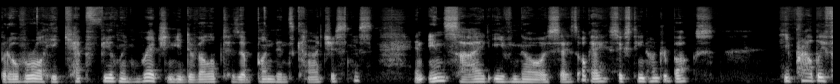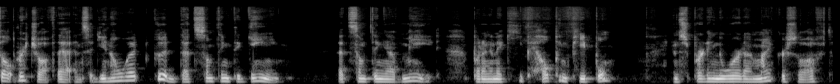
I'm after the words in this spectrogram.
But overall, he kept feeling rich and he developed his abundance consciousness. And inside, even though it says, okay, 1600 bucks, he probably felt rich off that and said, you know what? Good. That's something to gain. That's something I've made. But I'm going to keep helping people and spreading the word on Microsoft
